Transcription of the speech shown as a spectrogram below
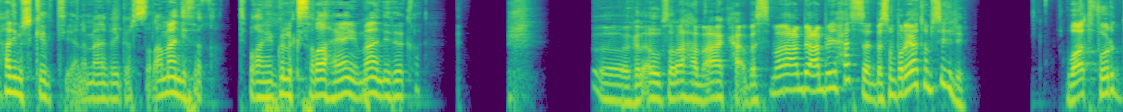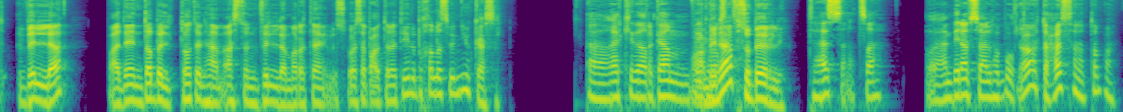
هذه مشكلتي أنا مع فيجر صراحة ما عندي ثقة. تبغاني أقول لك صراحة يعني ما عندي ثقة. لا هو بصراحة معك حق بس ما عم عم بيحسن بس مبارياتهم سهلة. واتفورد فيلا بعدين double توتنهام أستون فيلا مرة ثانية بالأسبوع 37 وبخلص بنيوكاسل. آه غير كذا أرقام فيجر بينافسوا بيرنلي. تحسنت صح؟ وعم بينافسوا على الهبوط. آه تحسنت طبعا.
